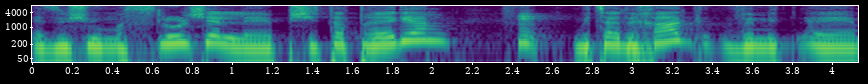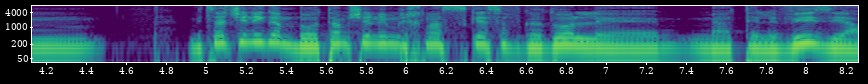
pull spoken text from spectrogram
איזשהו מסלול של אה, פשיטת רגל, מצד אחד, ומצד שני גם באותם שנים נכנס כסף גדול אה, מהטלוויזיה.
